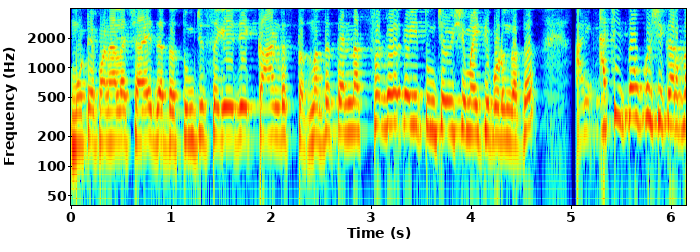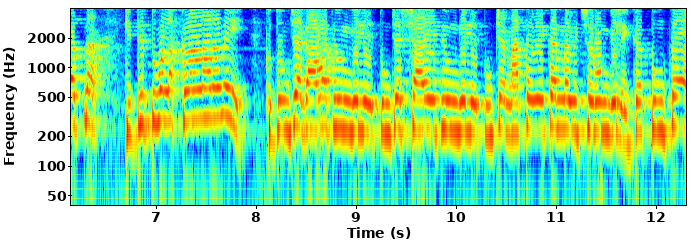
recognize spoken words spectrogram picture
मोठेपणाला शाळेत जातात. तुमचे सगळे जे कांड असतात ना तर त्यांना सगळं काही तुमच्याविषयी माहिती पडून जातं. आणि अशी चौकशी करतात ना की ते तुम्हाला कळणार नाही की तुमच्या गावात येऊन गेले तुमच्या शाळेत येऊन गेले तुमच्या नातेवाईकांना विचारून गेले किंवा तुमचा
